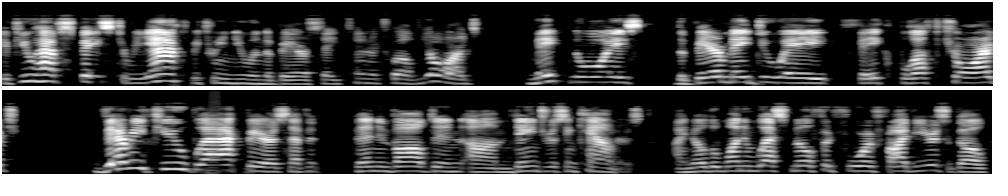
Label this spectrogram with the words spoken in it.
If you have space to react between you and the bear, say 10 or 12 yards, make noise. The bear may do a fake bluff charge. Very few black bears have been involved in um, dangerous encounters. I know the one in West Milford four or five years ago,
